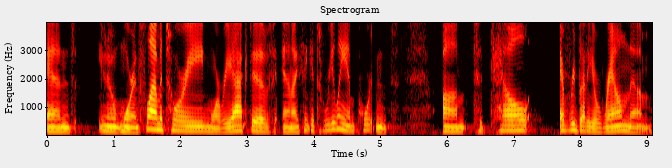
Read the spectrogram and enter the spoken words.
and you know, more inflammatory, more reactive, and I think it's really important um, to tell everybody around them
